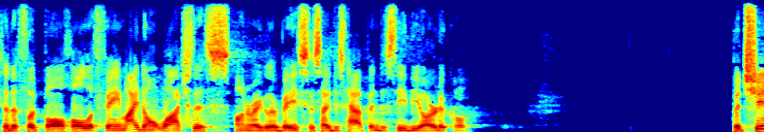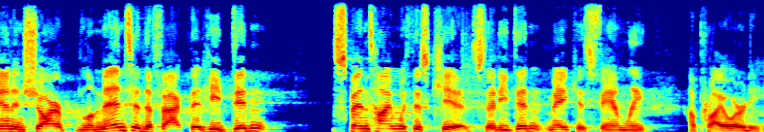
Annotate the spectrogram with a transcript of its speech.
to the Football Hall of Fame. I don't watch this on a regular basis. I just happened to see the article. But Shannon Sharpe lamented the fact that he didn't spend time with his kids, that he didn't make his family a priority.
